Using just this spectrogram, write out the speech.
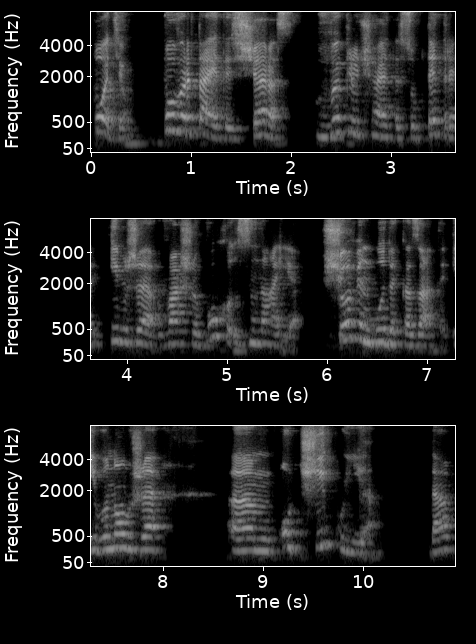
Потім повертаєтесь ще раз виключаєте субтитри, і вже ваше вухо знає, що він буде казати, і воно вже ем, очікує да,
